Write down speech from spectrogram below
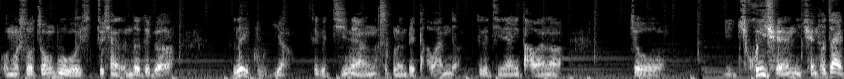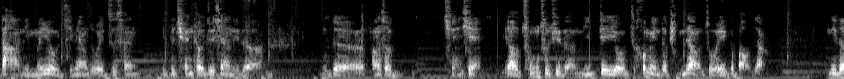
我们说中部就像人的这个肋骨一样，这个脊梁是不能被打弯的，这个脊梁一打弯了。就你挥拳，你拳头再大，你没有脊梁作为支撑，你的拳头就像你的你的防守前线要冲出去的，你得有后面的屏障作为一个保障。你的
